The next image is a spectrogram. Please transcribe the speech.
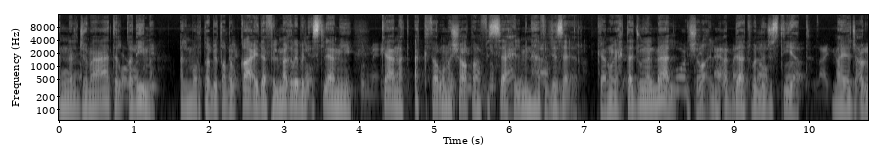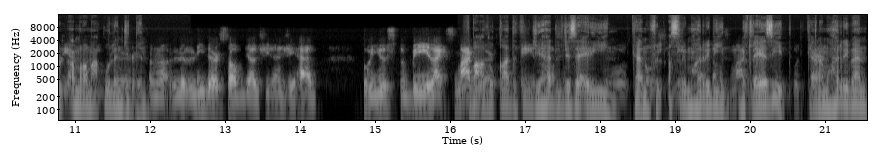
أن الجماعات القديمة المرتبطة بالقاعدة في المغرب الإسلامي كانت أكثر نشاطا في الساحل منها في الجزائر. كانوا يحتاجون المال لشراء المعدات واللوجستيات ما يجعل الأمر معقولا جدا. بعض قادة الجهاد الجزائريين كانوا في الأصل مهربين مثل يزيد كان مهربا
